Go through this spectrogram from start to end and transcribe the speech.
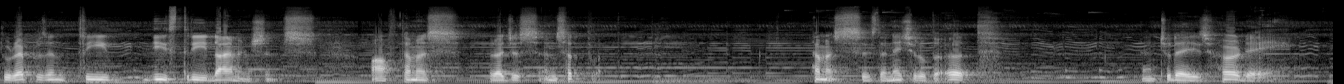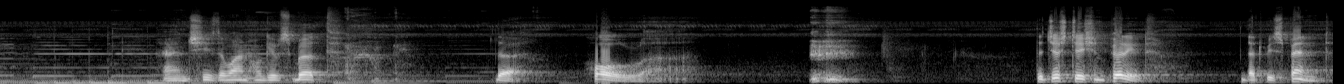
to represent three… these three dimensions of tamas, rajas and sattva. Tamas is the nature of the earth and today is her day. And she's the one who gives birth, the whole uh, the gestation period that we spend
